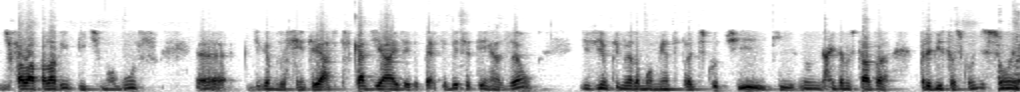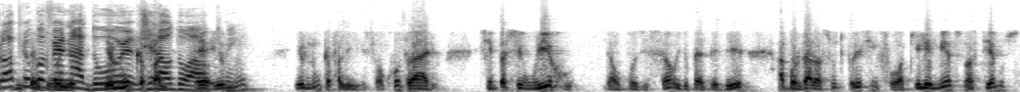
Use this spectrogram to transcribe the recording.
de falar a palavra impeachment. Alguns, eh, digamos assim, entre aspas, cardeais aí do PSDB, você tem razão, diziam que não era momento para discutir, que não, ainda não estava previstas as condições. O próprio governador eu, eu Geraldo falei, Alckmin. É, eu, eu nunca falei isso, ao contrário. Sempre achei um erro da oposição e do PSDB abordar o assunto por esse enfoque. Elementos nós temos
